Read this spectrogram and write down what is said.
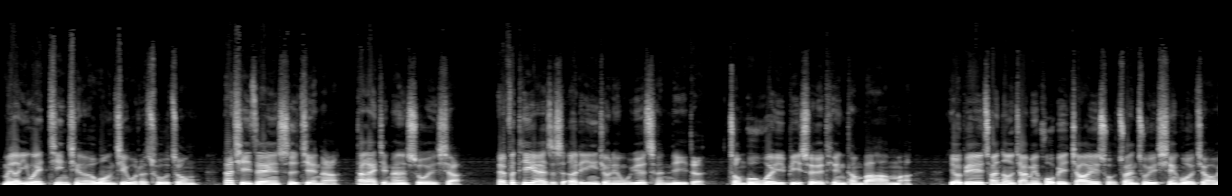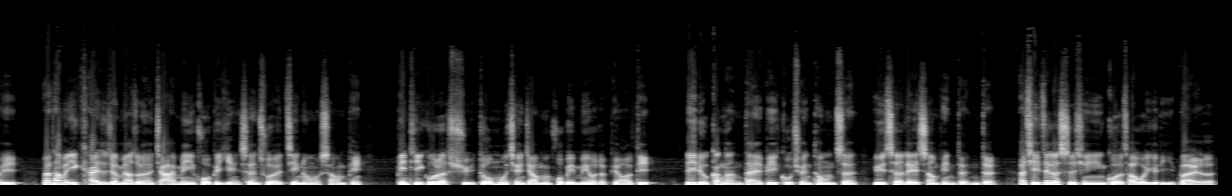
没有因为金钱而忘记我的初衷。那其实这件事件呢，大概简单说一下。，FTS 是二零一九年五月成立的，总部位于避税的天堂巴哈马。有别于传统加密货币交易所专注于现货交易，那他们一开始就瞄准了加密货币衍生出的金融商品，并提供了许多目前加密货币没有的标的，例如杠杆代币、股权通证、预测类商品等等。那其实这个事情已经过了超过一个礼拜了。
